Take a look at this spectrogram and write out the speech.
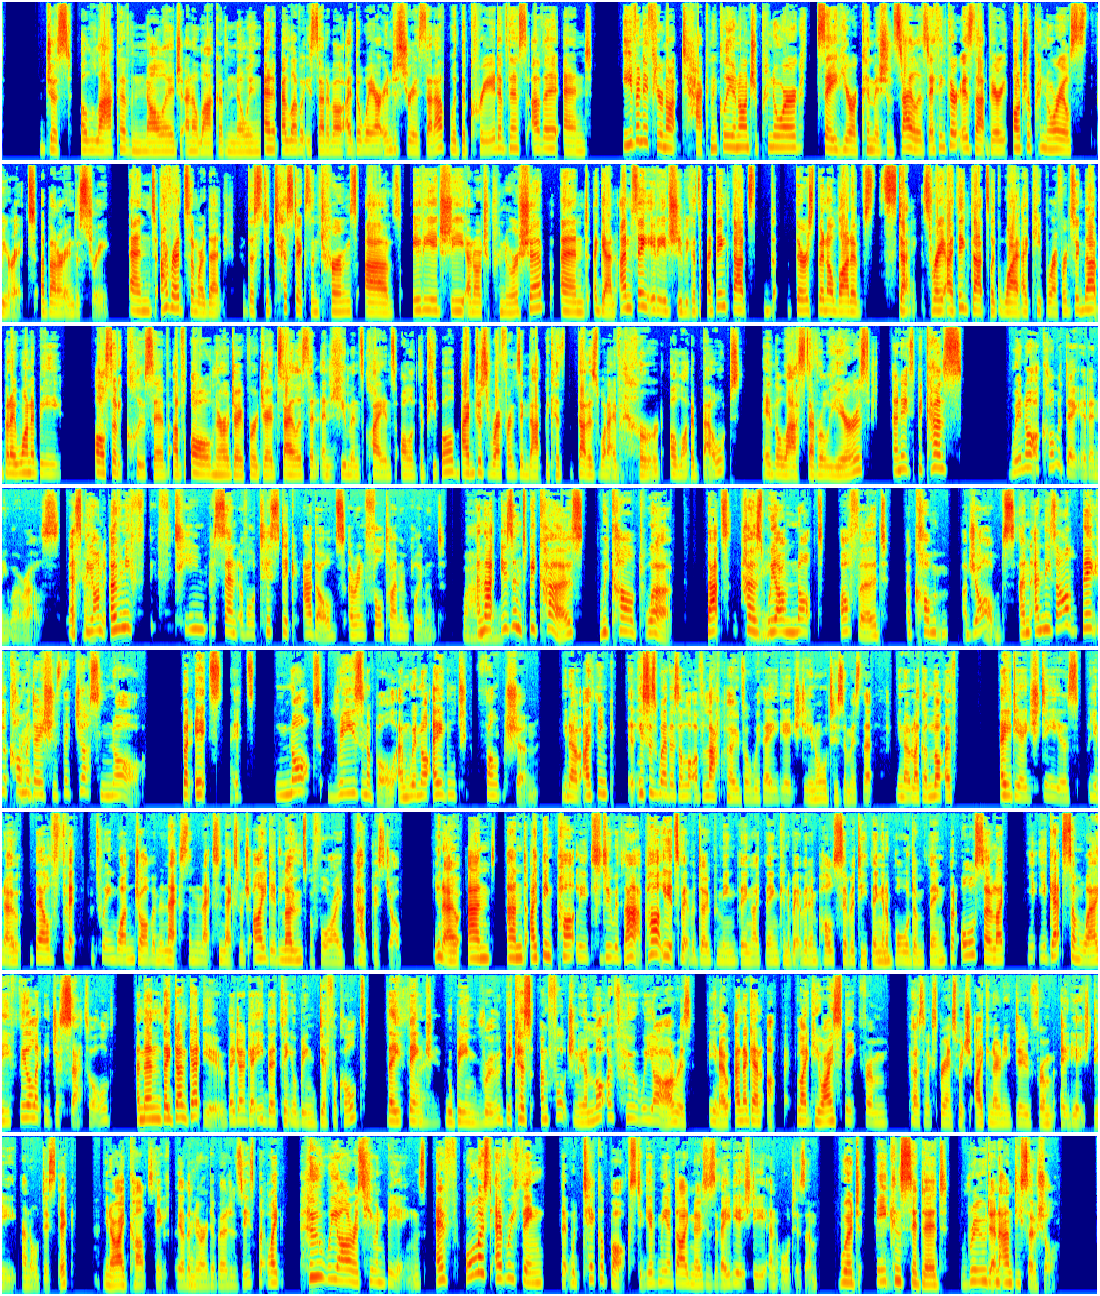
just a lack of knowledge and a lack of knowing. And I love what you said about uh, the way our industry is set up with the creativeness of it. And even if you're not technically an entrepreneur, say you're a commission stylist, I think there is that very entrepreneurial spirit about our industry. And I read somewhere that the statistics in terms of ADHD and entrepreneurship, and again, I'm saying ADHD because I think that's, there's been a lot of studies, right? I think that's like why I keep referencing that, but I want to be also inclusive of all neurodivergent stylists and, and, humans, clients, all of the people. I'm just referencing that because that is what I've heard a lot about in the last several years. And it's because we're not accommodated anywhere else. Let's be honest. Only 15% of autistic adults are in full time employment. Wow. And that isn't because we can't work. That's because right. we are not offered accom- Uh, jobs. And and these aren't big accommodations, right. they're just not. But it's it's not reasonable and we're not able to function. You know, I think eh, this is where there's a lot of lap over with ADHD and autism is that, you know, like a lot of ADHD is, you know, they'll flip between one job and the next and the next and the next, which I did loans before I had this job you know and and i think partly to do with that partly it's a bit of a dopamine thing i think and a bit of an impulsivity thing and a boredom thing but also like you, you get somewhere you feel like you're just settled and then they don't get you they don't get you they think you're being difficult they think right. you're being rude because unfortunately a lot of who we are is you know and again like you i speak from personal experience which i can only do from adhd and autistic you know i can't speak for the other right. neurodivergencies but like who we are as human beings, ev- almost everything that would tick a box to give me a diagnosis of ADHD and autism would be considered rude and antisocial.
